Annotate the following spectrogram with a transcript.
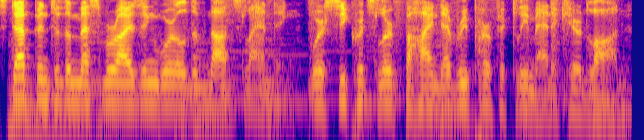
Step into the mesmerizing world of Knots Landing, where secrets lurk behind every perfectly manicured lawn,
